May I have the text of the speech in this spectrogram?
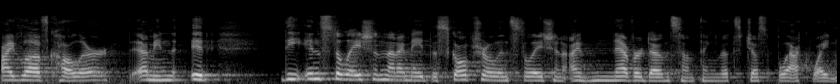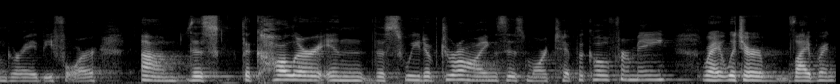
I, I love color. I mean, it the installation that I made, the sculptural installation, I've never done something that's just black, white, and gray before. Um, this the color in the suite of drawings is more typical for me, right? Which are vibrant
